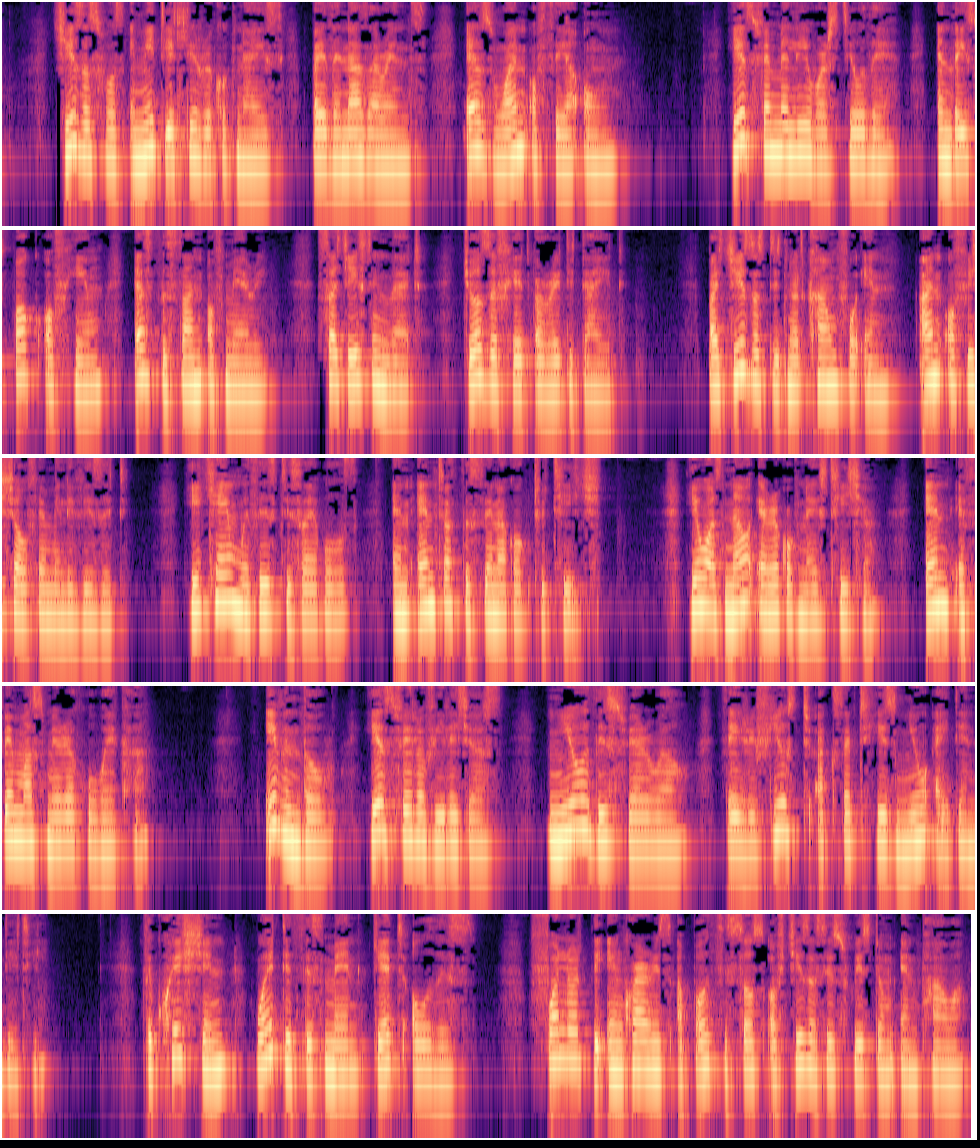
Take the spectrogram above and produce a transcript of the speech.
Jesus was immediately recognized by the Nazarenes as one of their own. His family were still there, and they spoke of him as the son of Mary, suggesting that Joseph had already died. But Jesus did not come for an unofficial family visit. He came with his disciples and entered the synagogue to teach. He was now a recognized teacher and a famous miracle worker. Even though his fellow villagers knew this very well, they refused to accept his new identity. The question, where did this man get all this? followed the inquiries about the source of Jesus' wisdom and power,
